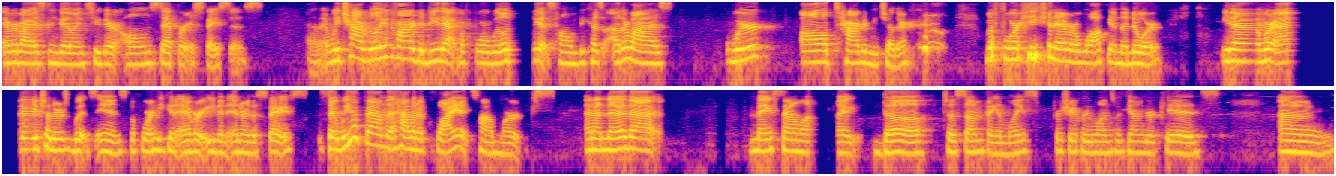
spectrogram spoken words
everybody's going to go into their own separate spaces. Um, and we try really hard to do that before Will gets home because otherwise we're all tired of each other before he can ever walk in the door. You know, we're at each other's wits' ends before he can ever even enter the space. So we have found that having a quiet time works. And I know that may sound like, like duh to some families, particularly ones with younger kids. Um,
